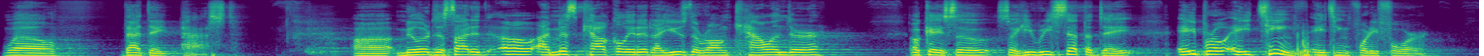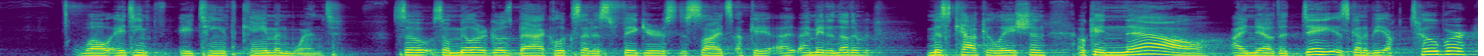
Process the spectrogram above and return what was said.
Well, that date passed. Uh, Miller decided, oh, I miscalculated. I used the wrong calendar. Okay, so, so he reset the date. April 18th, 1844. Well, 18th, 18th came and went. So, so Miller goes back, looks at his figures, decides, okay, I, I made another miscalculation. Okay, now I know the date is going to be October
